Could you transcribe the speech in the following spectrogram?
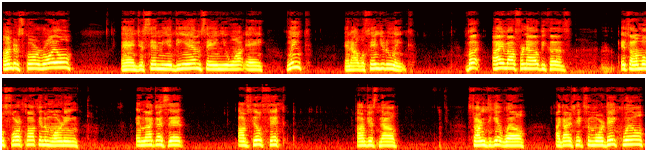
underscore royal and just send me a DM saying you want a link and I will send you the link. But I am out for now because it's almost 4 o'clock in the morning. And like I said, I'm still sick. I'm just now starting to get well. I got to take some more Dayquil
